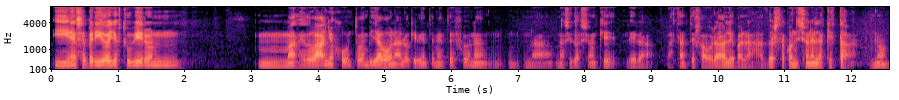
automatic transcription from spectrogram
Y en ese periodo ellos tuvieron más de dos años juntos en Villabona, lo que evidentemente fue una, una, situación que era bastante favorable para las adversas condiciones en las que estaban. ¿no?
